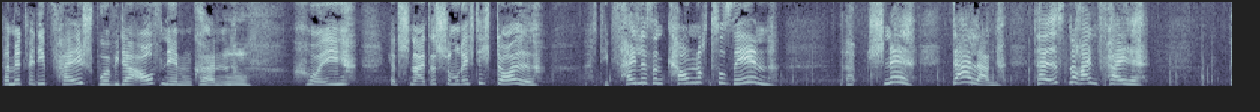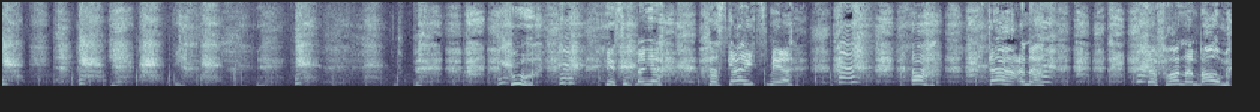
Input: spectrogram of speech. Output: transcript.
damit wir die Pfeilspur wieder aufnehmen können. Hm. Ui, jetzt schneit es schon richtig doll. Die Pfeile sind kaum noch zu sehen. Äh, schnell, da lang. Da ist noch ein Pfeil. Puh, hier sieht man ja fast gar nichts mehr. Ah, da, Anna. Da vorne am Baum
